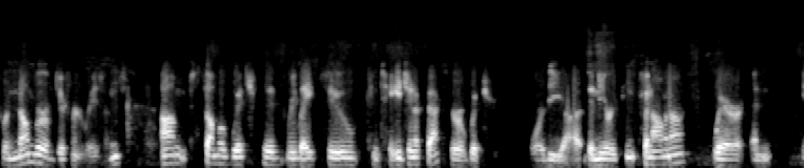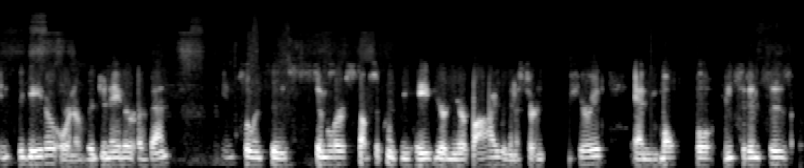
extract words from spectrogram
to a number of different reasons, um, some of which could relate to contagion effects or which or the uh, the near repeat phenomena, where an instigator or an originator event influences similar subsequent behavior nearby within a certain period, and multiple incidences of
